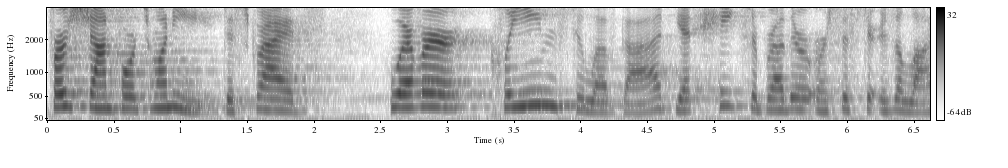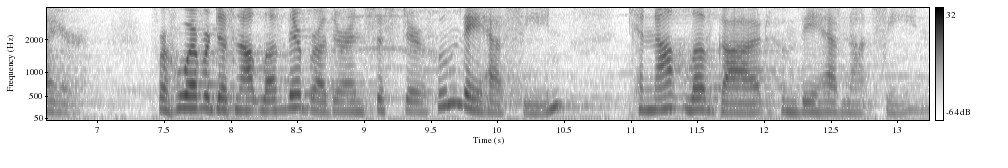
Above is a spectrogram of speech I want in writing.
1 John 4:20 describes whoever claims to love God yet hates a brother or sister is a liar. For whoever does not love their brother and sister whom they have seen cannot love God whom they have not seen.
